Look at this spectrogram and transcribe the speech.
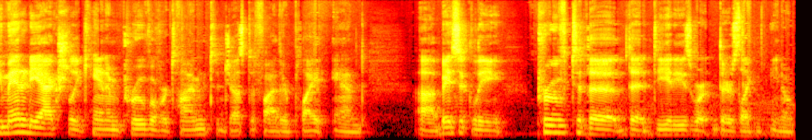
humanity actually can improve over time to justify their plight and uh, basically prove to the the deities where there's like you know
